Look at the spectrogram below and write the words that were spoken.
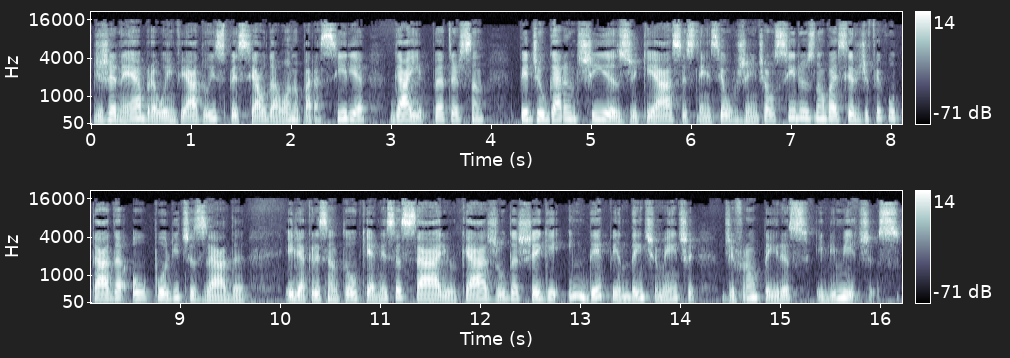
De Genebra, o enviado especial da ONU para a Síria, Guy Peterson, pediu garantias de que a assistência urgente aos sírios não vai ser dificultada ou politizada. Ele acrescentou que é necessário que a ajuda chegue independentemente de fronteiras e limites.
